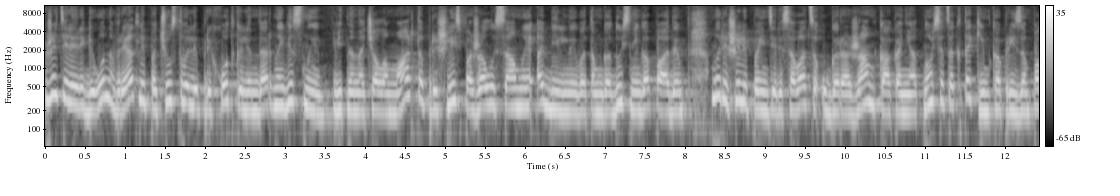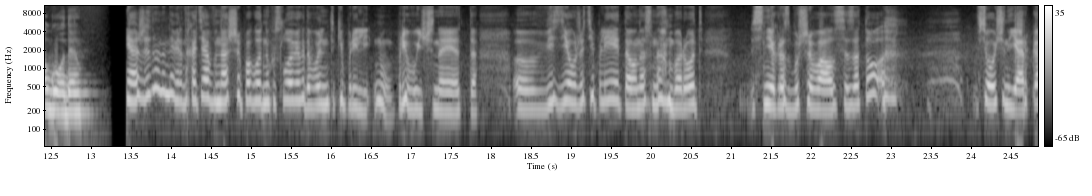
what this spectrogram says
Жители региона вряд ли почувствовали приход календарной весны, ведь на начало марта пришлись, пожалуй, самые обильные в этом году снегопады. Мы решили поинтересоваться у горожан, как они относятся к таким капризам погоды. Неожиданно, наверное, хотя в наших погодных условиях довольно-таки прили... ну, привычно это. Э, Везде уже теплеет, а у нас наоборот снег разбушевался. Зато все очень ярко.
